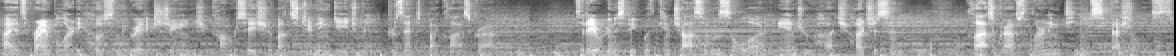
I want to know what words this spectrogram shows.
Hi, it's Brian Bellardi, host of The Great Exchange, a conversation about student engagement presented by Classcraft. Today we're going to speak with Kinshasa Msola and Andrew Hutch Hutcheson, Classcraft's learning team specialists.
